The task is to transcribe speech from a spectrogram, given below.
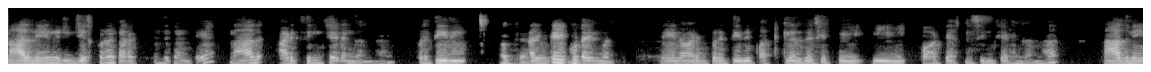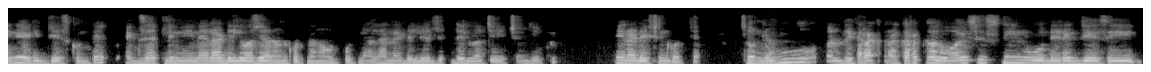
నాది నేను ఎడిట్ చేసుకునే కరెక్ట్ ఎందుకంటే నాది ఆడికి సింక్ చేయడం కన్నా ప్రతిదీ అది ఇంకా ఎక్కువ టైం పడుతుంది. నేను వాడికి ప్రతిదీ పర్టికులర్గా చెప్పి ఈ పాడ్కాస్ట్ని సింక్ చేయడం కన్నా నాది నేనే ఎడిట్ చేసుకుంటే ఎగ్జాక్ట్లీ నేను ఎలా డెలివర్ చేయాలనుకుంటున్నాను అవుట్పుట్ని అలానే డెలివర్ డెలివర్ చేయొచ్చు అని చెప్పి నేను ఆ డెసిషన్కి వచ్చా. సో. నువ్వు రకరక- రకరకాల వాయిసెస్ని నువ్వు డైరెక్ట్ చేసి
